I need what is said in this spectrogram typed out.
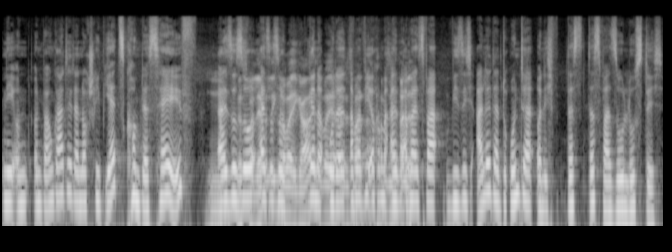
nee und und Baumgartel dann noch schrieb, jetzt kommt er safe. Also Mhm. Das so, also so, aber egal, genau, aber- oder, das aber war- wie auch immer, aber es war, wie sich alle darunter und ich, das, das war so lustig.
